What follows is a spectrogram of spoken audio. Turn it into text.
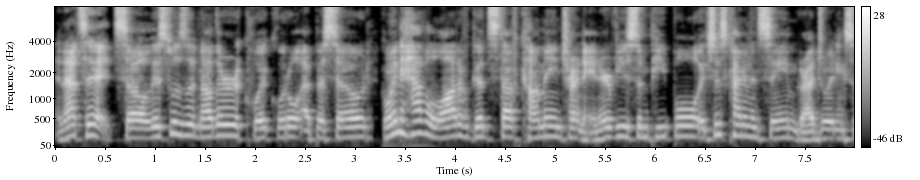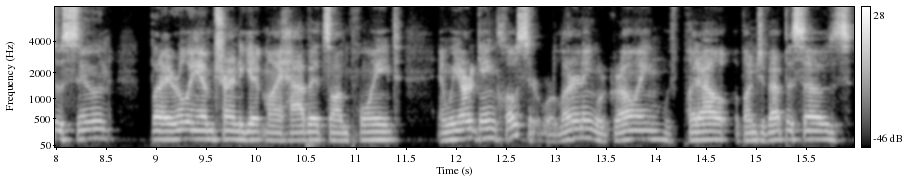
And that's it. So this was another quick little episode. Going to have a lot of good stuff coming, trying to interview some people. It's just kind of insane graduating so soon, but I really am trying to get my habits on point and we are getting closer. We're learning, we're growing. We've put out a bunch of episodes.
